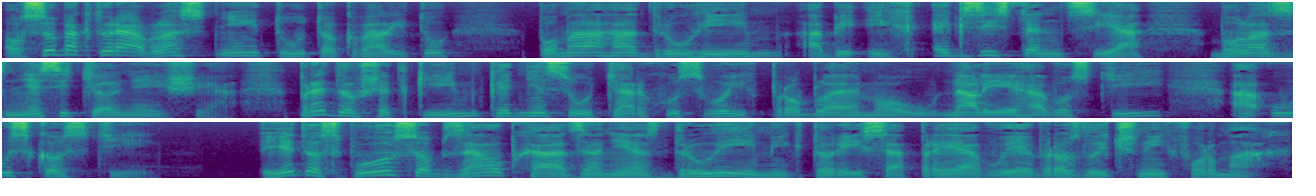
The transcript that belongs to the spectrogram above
Osoba, ktorá vlastní túto kvalitu, pomáha druhým, aby ich existencia bola znesiteľnejšia. Predovšetkým, keď nesú ťarchu svojich problémov, naliehavostí a úzkostí. Je to spôsob zaobchádzania s druhými, ktorý sa prejavuje v rozličných formách,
